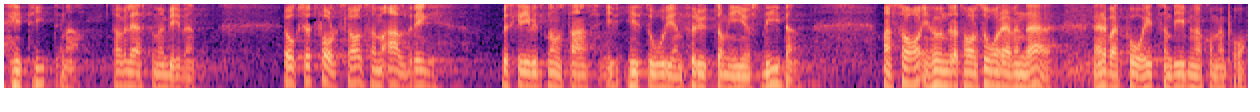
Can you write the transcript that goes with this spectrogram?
hittiterna. Det har vi läst om i Bibeln. Det är också ett folkslag som aldrig beskrivits någonstans i historien förutom i just Bibeln. Man sa i hundratals år även där, det här är bara ett påhitt som Bibeln har kommit på.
